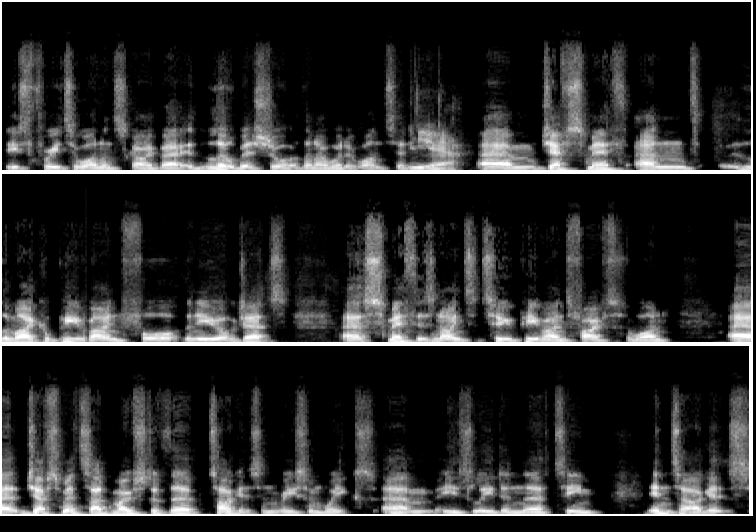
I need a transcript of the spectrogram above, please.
He's three to one on Sky Bet, a little bit shorter than I would have wanted. Yeah. Um, Jeff Smith and La'Mical Perine for the New York Jets. Uh, Smith is nine to two, Perine's five to one. Uh, Jeff Smith's had most of the targets in recent weeks. Mm. Um, he's leading the team in targets.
